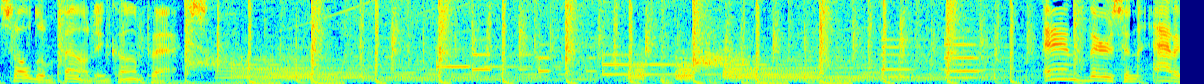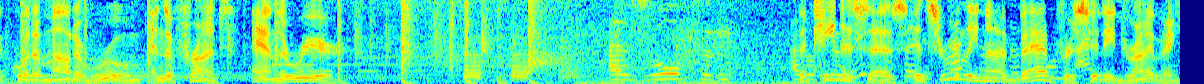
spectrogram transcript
seldom found in compacts. And there's an adequate amount of room in the front and the rear. Bettina says it's really not bad for city driving.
